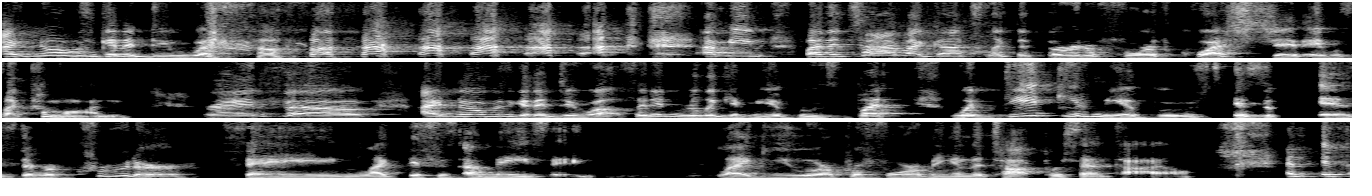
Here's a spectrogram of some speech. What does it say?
I knew I was going to do well. I mean, by the time I got to like the third or fourth question, it was like, come on, right? So I knew I was going to do well. So it didn't really give me a boost. But what did give me a boost is is the recruiter saying like, this is amazing. Like you are performing in the top percentile. And it's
